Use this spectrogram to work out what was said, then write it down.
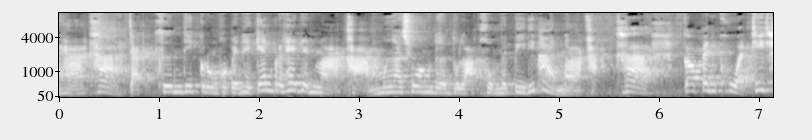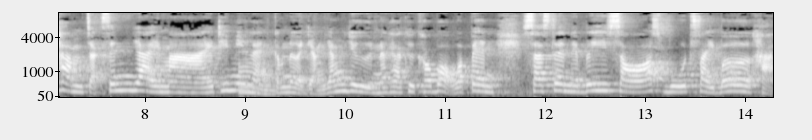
นะคะค่ะจัดขึ้นที่กรุงโคเปนเฮเกนประเทศเดนมาร์กค่ะ เมื่อช่วงเดือนตุลาคมในปีที่ผ่านมาค่ะค่ะ ก็เป็นขวดที่ทำจากเส้นใยไม้ที่มีแหล่งกำเนิดอย่างยั่งยืนนะคะ คือเขาบอกว่าเป็น sustainably sourced wood fiber ค่ะ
